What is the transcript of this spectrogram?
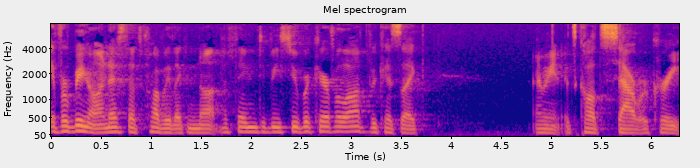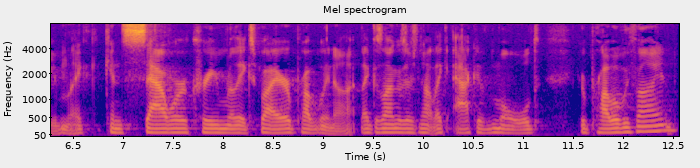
if we're being honest, that's probably like not the thing to be super careful of because like I mean, it's called sour cream. Like can sour cream really expire? Probably not. Like as long as there's not like active mold, you're probably fine.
